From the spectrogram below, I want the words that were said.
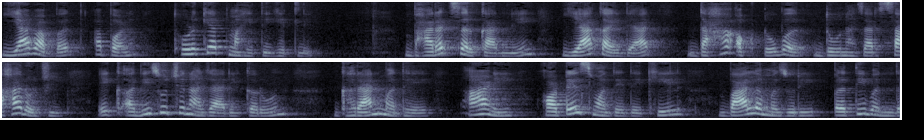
याबाबत आपण थोडक्यात माहिती घेतली. भारत सरकारने या कायद्यात दहा ऑक्टोबर दोन हजार सहा रोजी एक अधिसूचना जारी करून घरांमध्ये आणि हॉटेल्समध्ये देखील बालमजुरी प्रतिबंध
